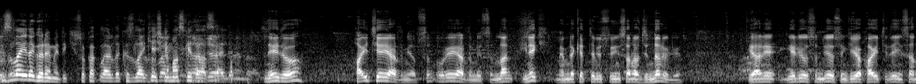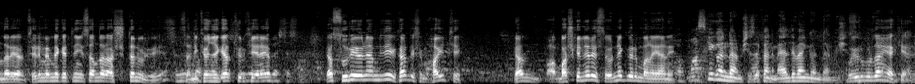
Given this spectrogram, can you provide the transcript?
Kızılay'ı da göremedik. Sokaklarda Kızılay keşke maske dağıtsa eldiven dağıtsa. Neydi o? Haiti'ye yardım yapsın, oraya yardım etsin. Lan inek, memlekette bir sürü insan acından ölüyor. Yani geliyorsun diyorsun ki yok Haiti'de insanlara yardım. Senin memleketinde insanlar açlıktan ölüyor ya. Sen ilk önce gel Türkiye'ne yap. Ya Suriye önemli değil kardeşim. Haiti. Ya başka neresi? Örnek verin bana yani. Maske göndermişiz efendim. Eldiven göndermişiz. Buyur buradan yak yani.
